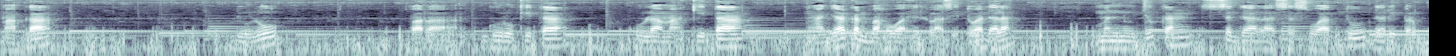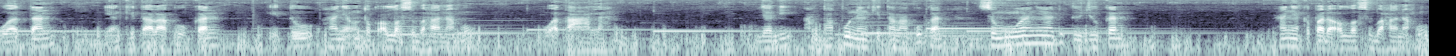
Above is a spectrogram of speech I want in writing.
Maka dulu para guru kita ulama kita mengajarkan bahwa ikhlas itu adalah menunjukkan segala sesuatu dari perbuatan yang kita lakukan itu hanya untuk Allah Subhanahu wa taala. Jadi apa pun yang kita lakukan semuanya ditujukan hanya kepada Allah Subhanahu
